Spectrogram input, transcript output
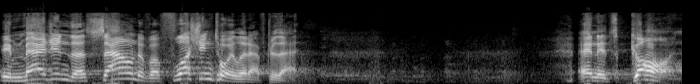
imagine the sound of a flushing toilet after that and it's gone.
